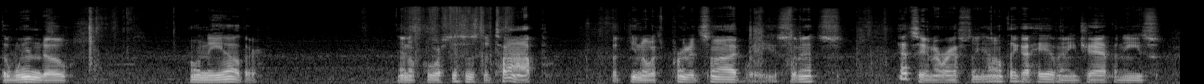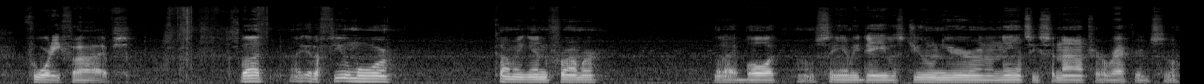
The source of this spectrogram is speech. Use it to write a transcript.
the window on the other and of course this is the top but you know it's printed sideways so that's that's interesting I don't think I have any Japanese 45s but I got a few more coming in from her that I bought Sammy Davis Jr. and a Nancy Sinatra record so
